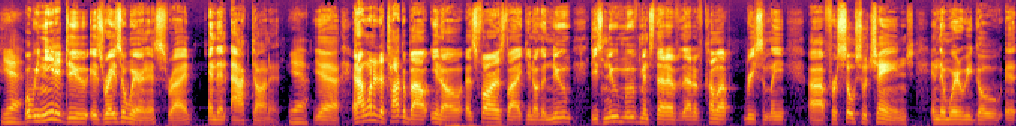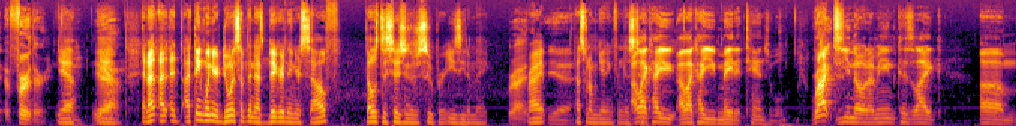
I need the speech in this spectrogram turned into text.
yeah. What we need to do is raise awareness, right? And then act on it. Yeah. Yeah. And I wanted to talk about, you know, as far as like, you know, the new these new movements that have that have come up recently uh, for social change, and then where do we go uh, further? Yeah, Yeah. yeah. And I, I I think when you're doing something that's bigger than yourself, those decisions are super easy to make. Right. Right. Yeah. That's what I'm getting from this. I too. like how you I like how you made it tangible. Right. You know what I mean? Because like um,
